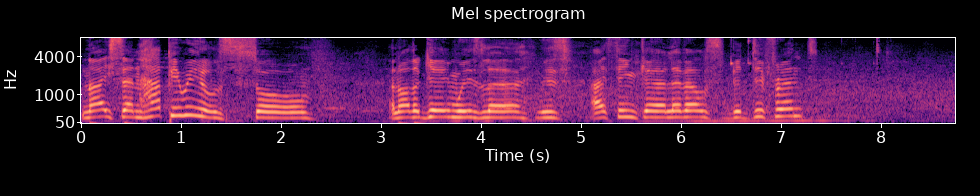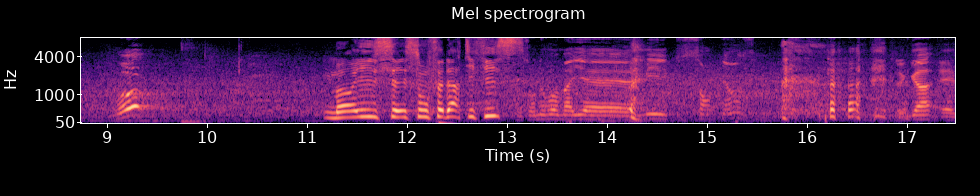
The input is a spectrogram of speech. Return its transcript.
nice and happy wheels. So another game with uh, with I think uh, levels a bit different. Oh Maurice et son feu d'artifice. Son nouveau maillet 1115. Le gars est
